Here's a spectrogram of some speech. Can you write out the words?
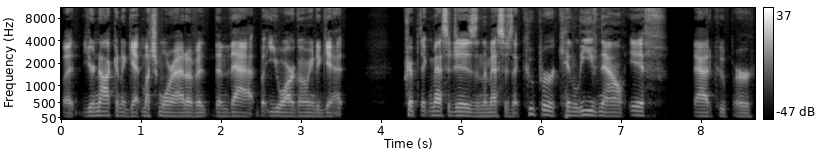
But you're not going to get much more out of it than that. But you are going to get cryptic messages and the message that Cooper can leave now if bad Cooper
